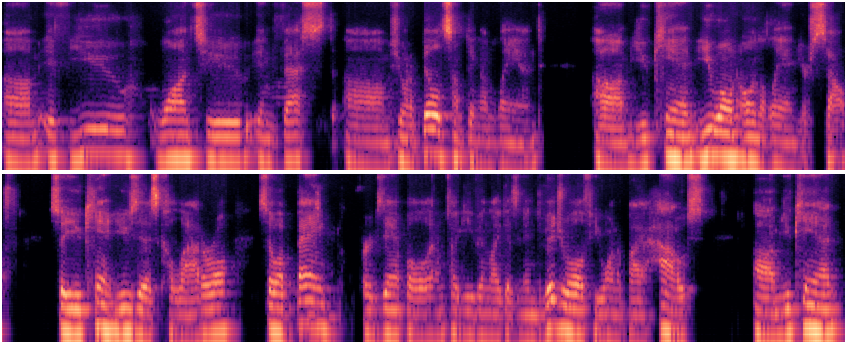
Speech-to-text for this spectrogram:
um, if you want to invest, um, if you want to build something on land, um, you can't, you won't own the land yourself. So you can't use it as collateral. So a bank, for example, and I'm talking even like as an individual, if you want to buy a house, um, you can't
